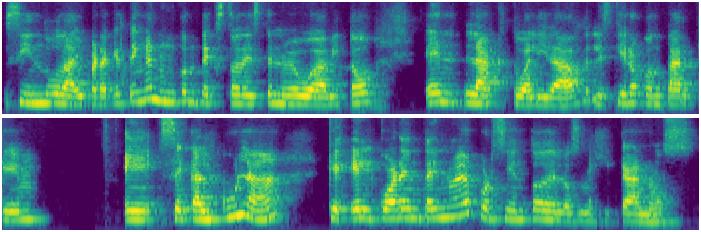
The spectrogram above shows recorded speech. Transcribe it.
sin duda. Y para que tengan un contexto de este nuevo hábito en la actualidad, les quiero contar que eh, se calcula que el 49% de los mexicanos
